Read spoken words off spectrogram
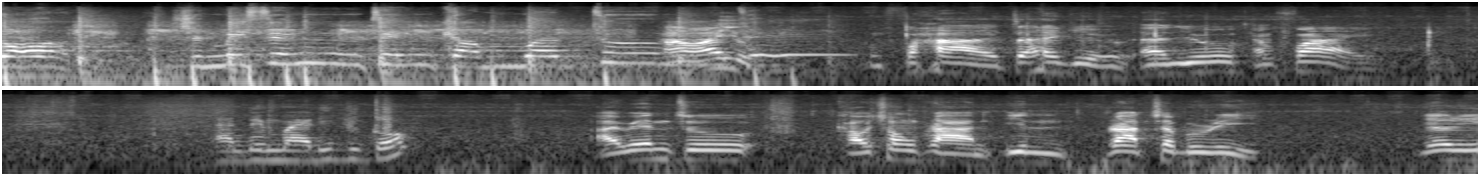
เพราะฉันไม่ซึ้งถึงคำว่าทุก How are you? I'm fine, thank you. And you? I'm fine And then where did you go I went to Khao Chong Pran in Ratchaburi. Really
